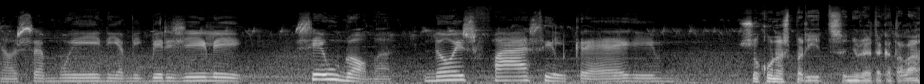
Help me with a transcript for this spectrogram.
No s'amoïni, amic Virgili. Ser un home no és fàcil, cregui'm. Sóc un esperit, senyoreta català.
